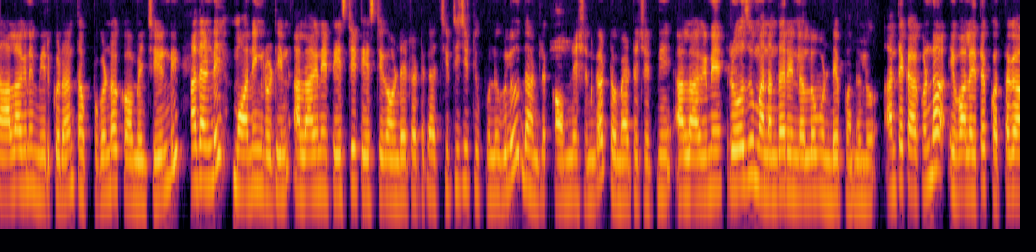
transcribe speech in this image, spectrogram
నాలాగనే మీరు కూడా తప్పకుండా కామెంట్ చేయండి. అదండి మార్నింగ్ రొటీన్. అలాగనే టేస్టీ టేస్టీగా ఉండేటట్టుగా చిట్టి చిట్టి పునుగులు దాంట్లో కాంబినేషన్గా టొమాటో చట్నీ అలాగనే రోజు మనందరి ఇళ్ళలో ఉండే పనులు. అంతేకాకుండా ఇవాళైతే కొత్తగా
